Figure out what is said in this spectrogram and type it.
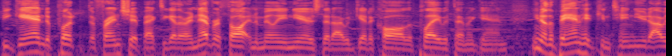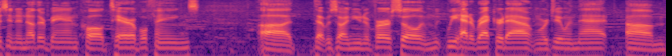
began to put the friendship back together. I never thought in a million years that I would get a call to play with them again. You know the band had continued. I was in another band called Terrible Things uh, that was on Universal. And we, we, had a record out and we're doing that. Um,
